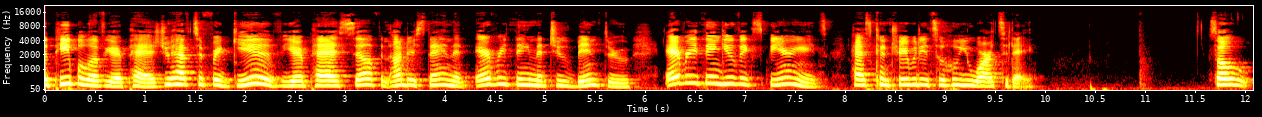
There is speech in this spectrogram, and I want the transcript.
the people of your past. You have to forgive your past self and understand that everything that you've been through, everything you've experienced, has contributed to who you are today. So,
